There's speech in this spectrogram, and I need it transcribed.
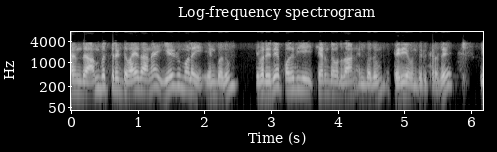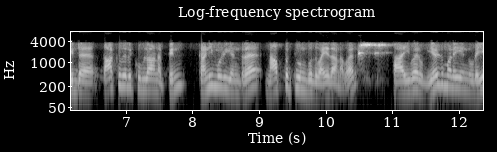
அந்த 52 ரெண்டு வயதான ஏழுமலை என்பதும் இவர் இதே பகுதியை சேர்ந்தவர் தான் என்பதும் தெரிய வந்திருக்கிறது. இந்த தாக்குதலுக்கு உள்ளான பெண் கனிமொழி என்ற நாற்பத்தி ஒன்பது வயதானவர் இவர் ஏழுமலையினுடைய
